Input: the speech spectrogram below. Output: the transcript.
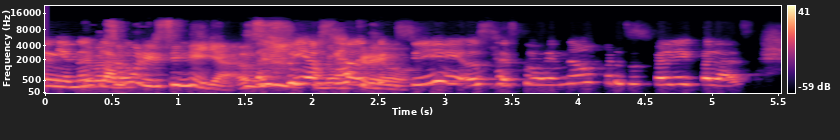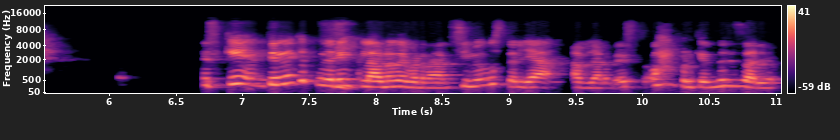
Teniendo en vas a morir sin ella. O sea, sí, o no sea, creo. sí, o sea, es como de no, pero sus películas. Es que tienen que tener en claro de verdad, sí me gustaría hablar de esto, porque es necesario.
